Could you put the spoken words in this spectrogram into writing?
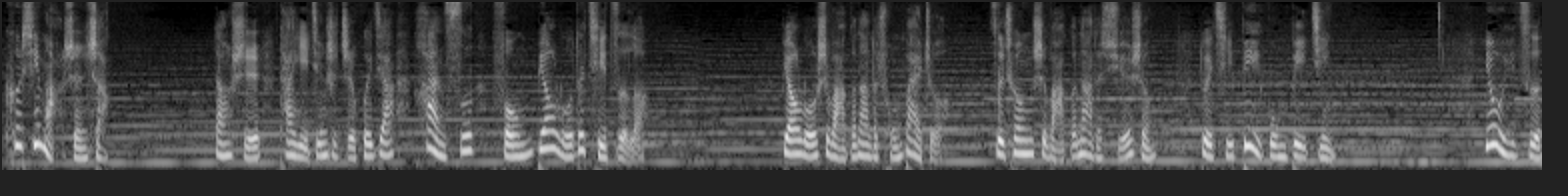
科西玛身上。当时她已经是指挥家汉斯·冯·彪罗的妻子了。彪罗是瓦格纳的崇拜者，自称是瓦格纳的学生，对其毕恭毕敬。又一次，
